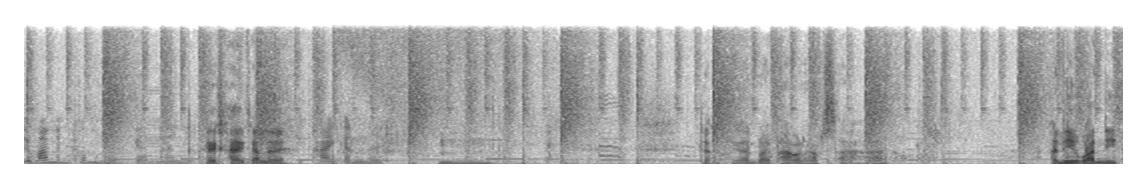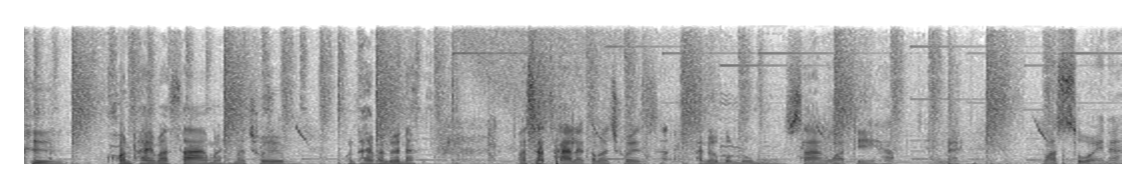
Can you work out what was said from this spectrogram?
แต่ว่ามันก็เหมือนกันนะเนี่ยคล้ายๆกันเลย คล้ายๆกันเลย อืมเดี๋ยวขออนุญาตไหว้พระก่อนครับสาธุอันนี้วัดนี่คือคนไทยมาสร้างไหมมาช่วยคนไทยมาด้วยนะ มาศรัทธาแล้วก็มาช่วยธนุบำรุงสร้างวัดนี้ครับ เห็นไหมวัดสวยนะ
